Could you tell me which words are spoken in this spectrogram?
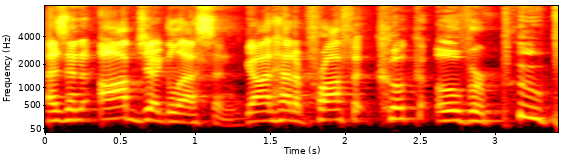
as an object lesson. God had a prophet cook over poop.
